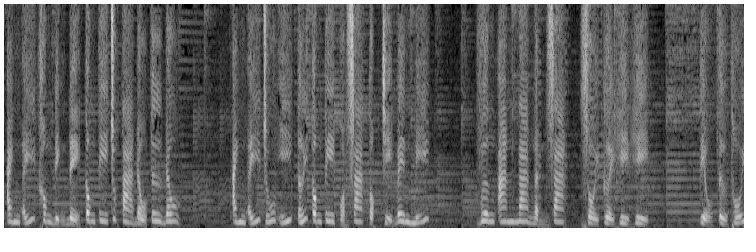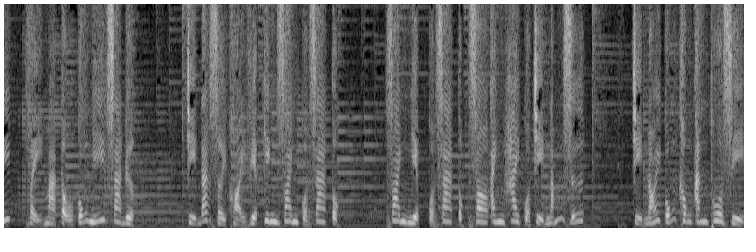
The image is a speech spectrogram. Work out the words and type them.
anh ấy không định để công ty chúng ta đầu tư đâu. Anh ấy chú ý tới công ty của gia tộc chỉ bên Mỹ. Vương Anna ngẩn ra, rồi cười hì hì. Tiểu tử thối, vậy mà cậu cũng nghĩ ra được. Chị đã rời khỏi việc kinh doanh của gia tộc. Doanh nghiệp của gia tộc do anh hai của chị nắm giữ. Chị nói cũng không ăn thua gì.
